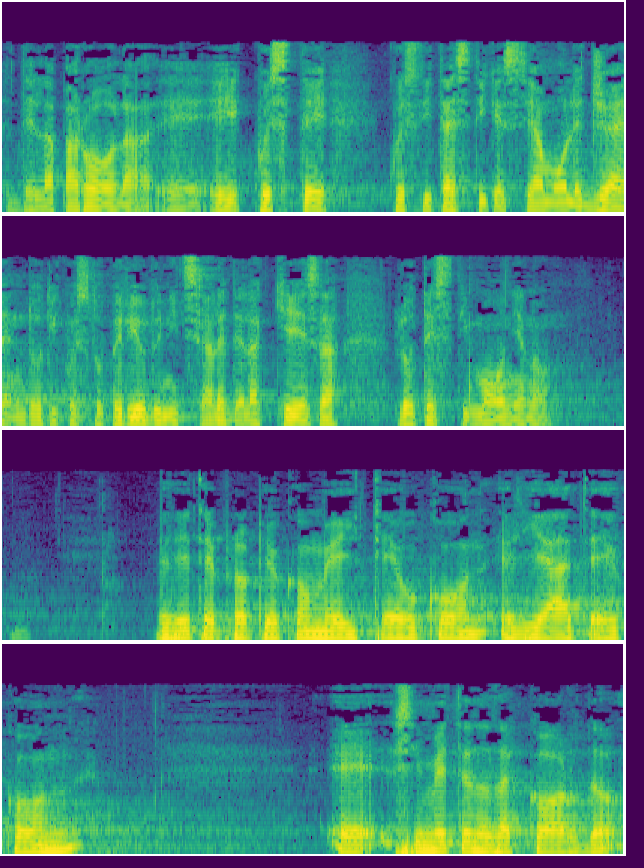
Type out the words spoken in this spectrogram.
della parola e, e queste, questi testi che stiamo leggendo di questo periodo iniziale della Chiesa lo testimoniano. Vedete proprio come i teocon e gli ateocon si mettono d'accordo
